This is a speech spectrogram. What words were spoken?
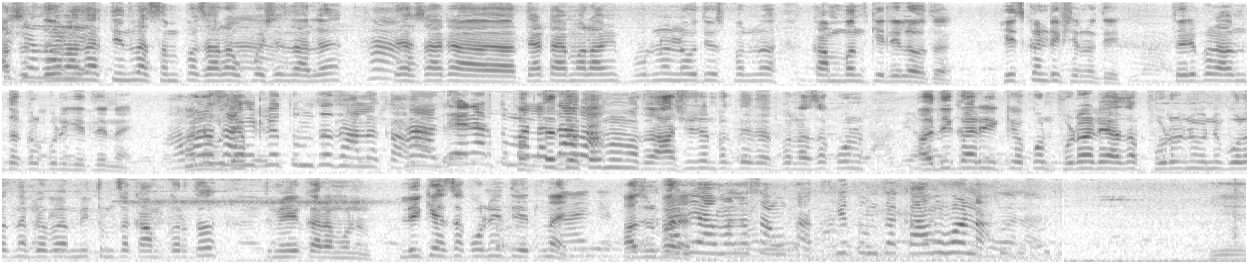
आता दोन हजार तीनला संप झाला उपोषण झालं. त्यासाठी त्या टायमाला आम्ही पूर्ण नऊ दिवस पूर्ण काम बंद केलेलं होतं. हीच कंडिशन होती. तरी पण अजून दखल कोणी घेतली नाही. फक्त देतात. म्हणून आश्वासन फक्त देतात. पण असं कोण अधिकारी किंवा कोण पुढारी असा पुढे येऊन बोलत नाही बाबा मी तुमचं काम करतो तुम्ही हे करा म्हणून. लेखी असं कोणी देत नाही अजूनपर्यंत. आम्हाला सांगतात की तुमचं काम होणार. हे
